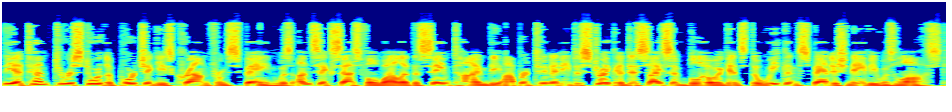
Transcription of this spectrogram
The attempt to restore the Portuguese crown from Spain was unsuccessful while at the same time the opportunity to strike a decisive blow against the weakened Spanish navy was lost.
